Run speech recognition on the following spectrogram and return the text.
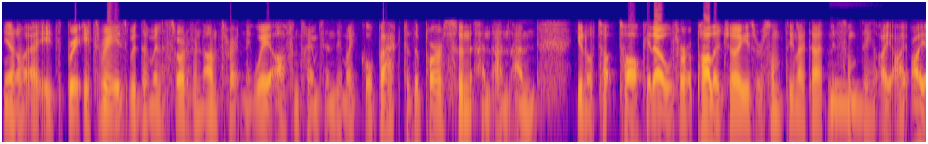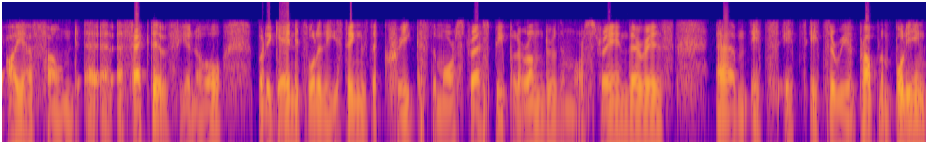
you know, it's it's raised with them in a sort of a non-threatening way. Oftentimes then they might go back to the person and and and you know t- talk it out or apologise or something like that. And mm. it's something I I I have found uh, effective, you know. But again, it's one of these these things that creaks, the more stress people are under, the more strain there is. Um, it's it's it's a real problem. Bullying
